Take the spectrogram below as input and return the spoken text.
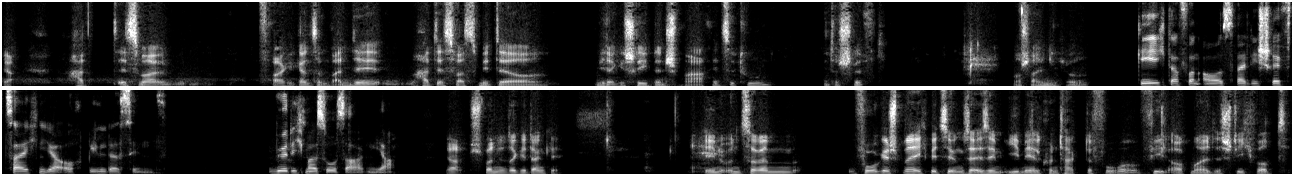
Ja, hat es mal, Frage ganz am Wande, hat es was mit der, mit der geschriebenen Sprache zu tun? Mit der Schrift? Wahrscheinlich, oder? Gehe ich davon aus, weil die Schriftzeichen ja auch Bilder sind. Würde ich mal so sagen, ja. Ja, spannender Gedanke. In unserem Vorgespräch beziehungsweise im E-Mail-Kontakt davor fiel auch mal das Stichwort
